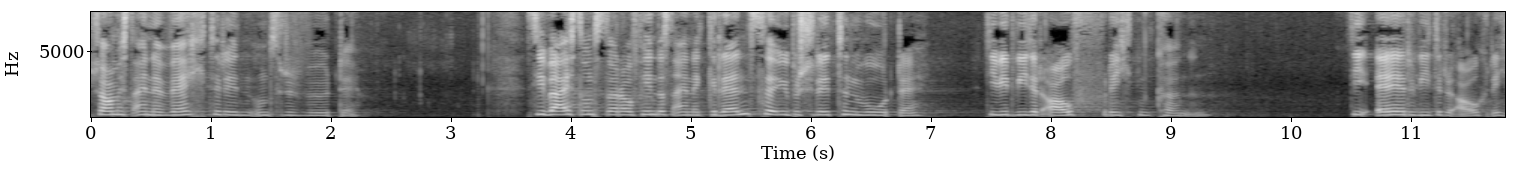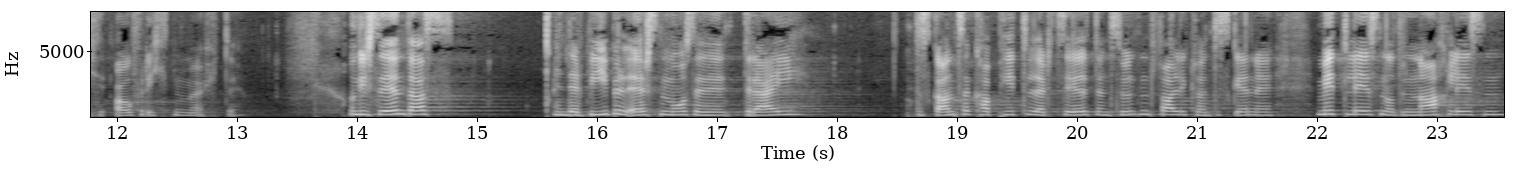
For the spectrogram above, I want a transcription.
Scham ist eine Wächterin unserer Würde. Sie weist uns darauf hin, dass eine Grenze überschritten wurde, die wir wieder aufrichten können, die er wieder aufrichten möchte. Und wir sehen das in der Bibel, 1. Mose 3, das ganze Kapitel erzählt den Sündenfall. Ihr könnt es gerne mitlesen oder nachlesen.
